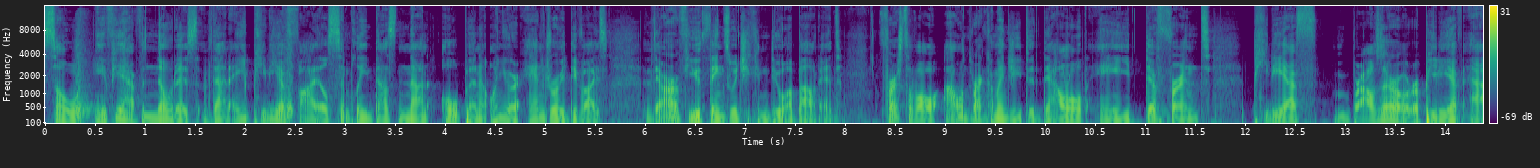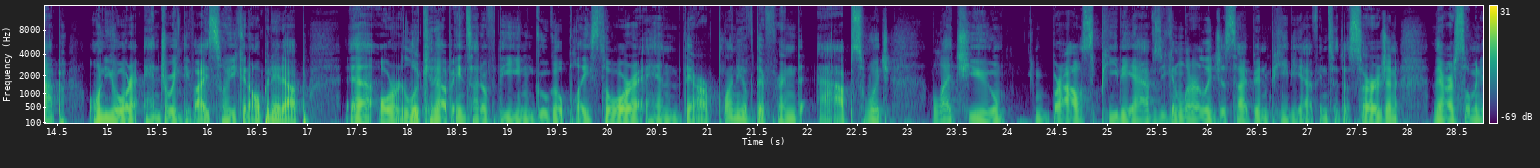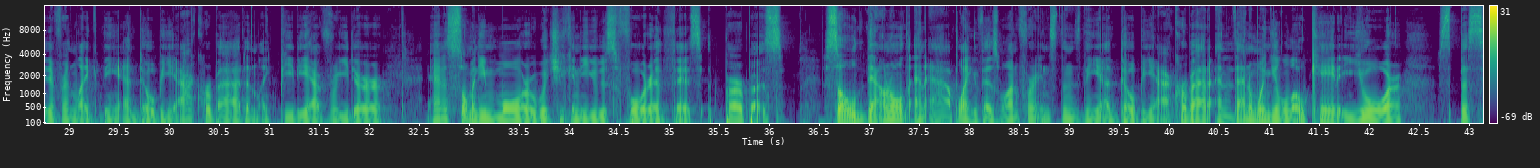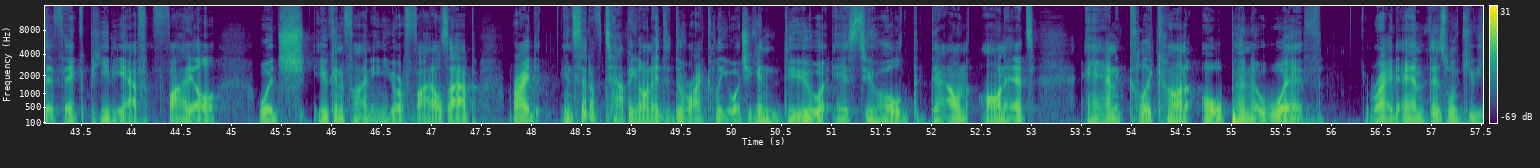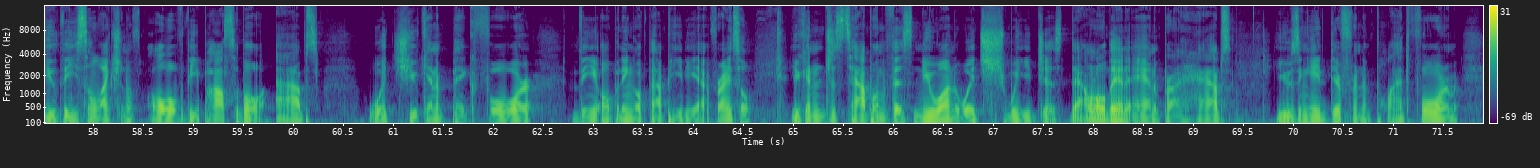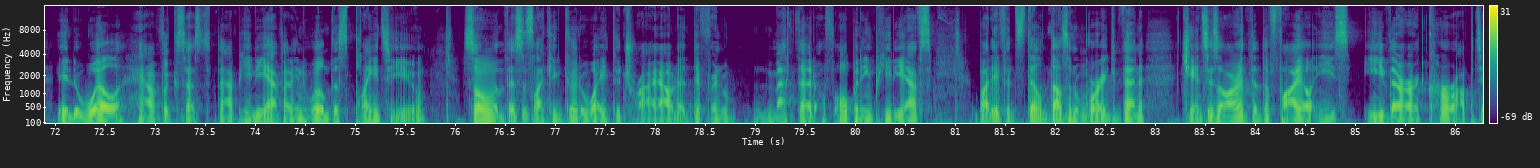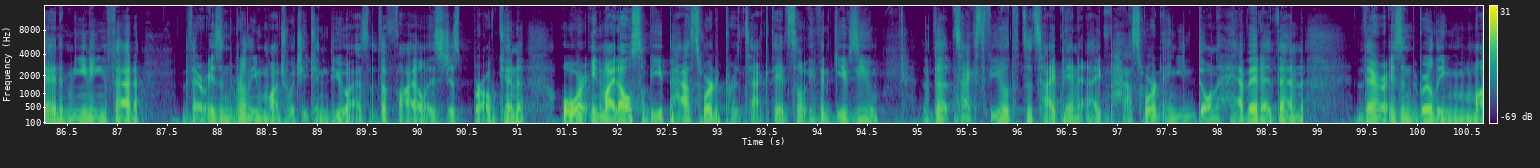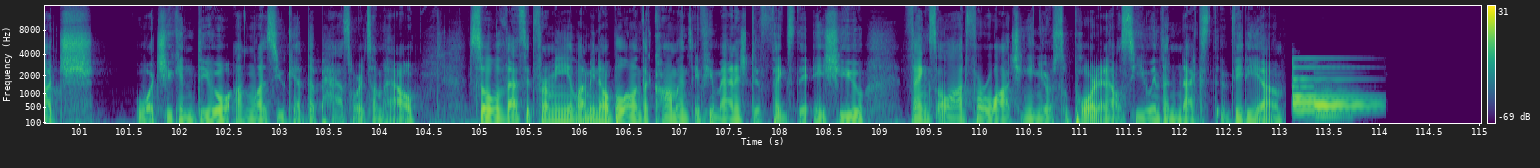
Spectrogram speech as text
So if you have noticed that a PDF file simply does not open on your Android device, there are a few things which you can do about it. First of all, I would recommend you to download a different PDF browser or a PDF app on your Android device so you can open it up uh, or look it up inside of the Google Play Store and there are plenty of different apps which let you browse PDFs, you can literally just type in PDF into the search, and there are so many different like the Adobe Acrobat and like PDF Reader, and so many more which you can use for this purpose. So download an app like this one, for instance, the Adobe Acrobat, and then when you locate your specific PDF file, which you can find in your Files app, right? Instead of tapping on it directly, what you can do is to hold down on it and click on open with, right? And this will give you the selection of all of the possible apps which you can pick for the opening of that PDF, right? So you can just tap on this new one, which we just downloaded, and perhaps using a different platform, it will have access to that PDF and it will display to you. So this is like a good way to try out a different method of opening PDFs. But if it still doesn't work, then chances are that the file is either corrupted, meaning that there isn't really much what you can do as the file is just broken or it might also be password protected so if it gives you the text field to type in a password and you don't have it then there isn't really much what you can do unless you get the password somehow. So that's it for me. Let me know below in the comments if you managed to fix the issue. Thanks a lot for watching and your support, and I'll see you in the next video.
